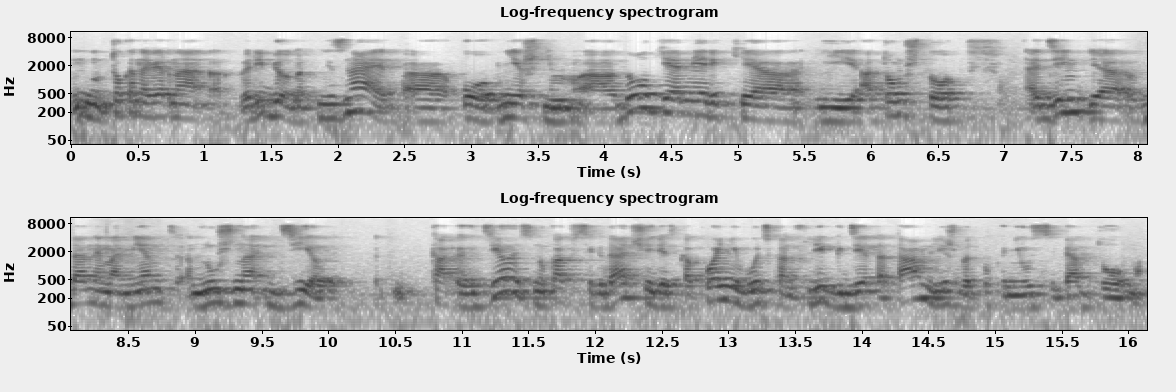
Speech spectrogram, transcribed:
только, наверное, ребенок не знает а, о внешнем а, долге Америки и о том, что деньги в данный момент нужно делать. Как их делать? Ну, как всегда, через какой-нибудь конфликт где-то там, лишь бы только не у себя дома.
